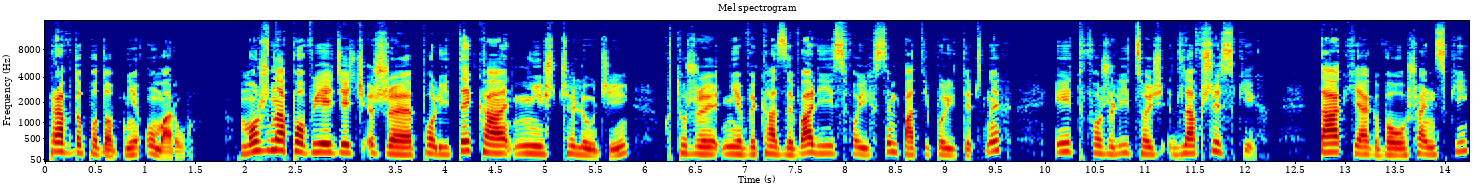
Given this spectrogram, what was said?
prawdopodobnie umarł. Można powiedzieć, że polityka niszczy ludzi, którzy nie wykazywali swoich sympatii politycznych i tworzyli coś dla wszystkich, tak jak Wołoszański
